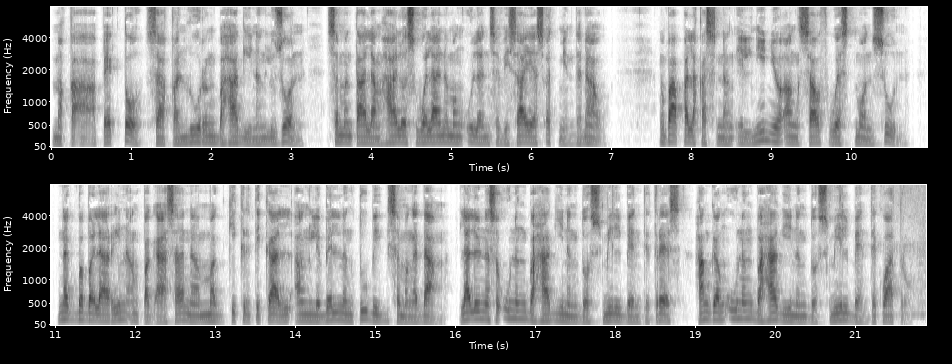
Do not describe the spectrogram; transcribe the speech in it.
makaaapekto sa kanlurang bahagi ng Luzon, samantalang halos wala namang ulan sa Visayas at Mindanao. Mapapalakas ng El Nino ang southwest monsoon. Nagbabala rin ang pag-asa na magkikritikal ang level ng tubig sa mga dam, lalo na sa unang bahagi ng 2023 hanggang unang bahagi ng 2024.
